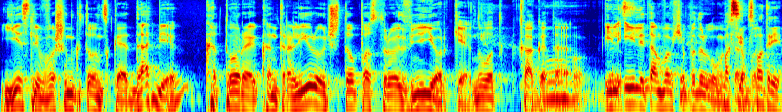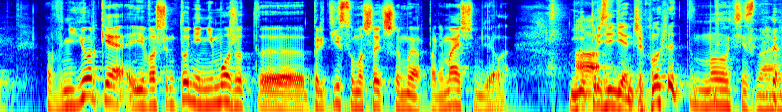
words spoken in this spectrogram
Если Вашингтонская Даби, которая контролирует, что построят в Нью-Йорке, ну вот как ну, это? Или, или там вообще по-другому? Максим, смотри, в Нью-Йорке и Вашингтоне не может э, прийти сумасшедший мэр, понимаешь, в чем дело? Ну, а, президент же может? Ну, не знаю.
